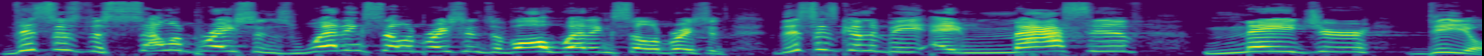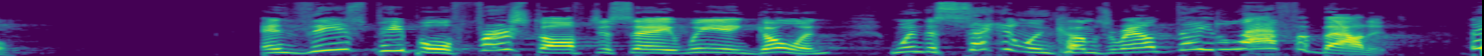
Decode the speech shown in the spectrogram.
This is the celebrations, wedding celebrations of all wedding celebrations. This is going to be a massive, major deal. And these people, first off, just say, We ain't going. When the second one comes around, they laugh about it. They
